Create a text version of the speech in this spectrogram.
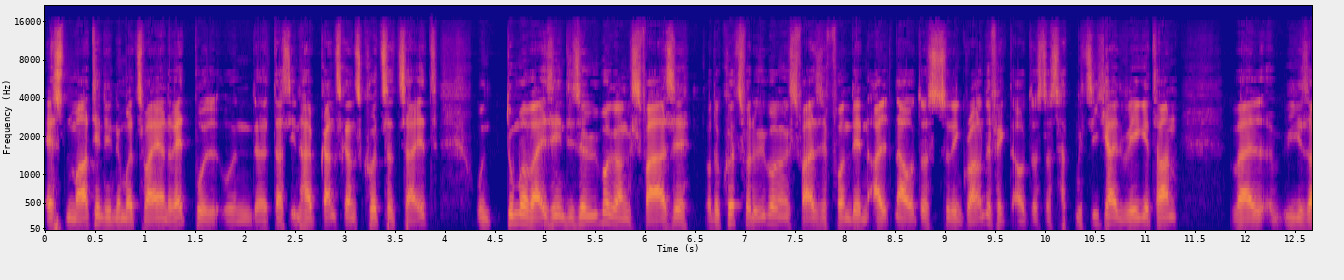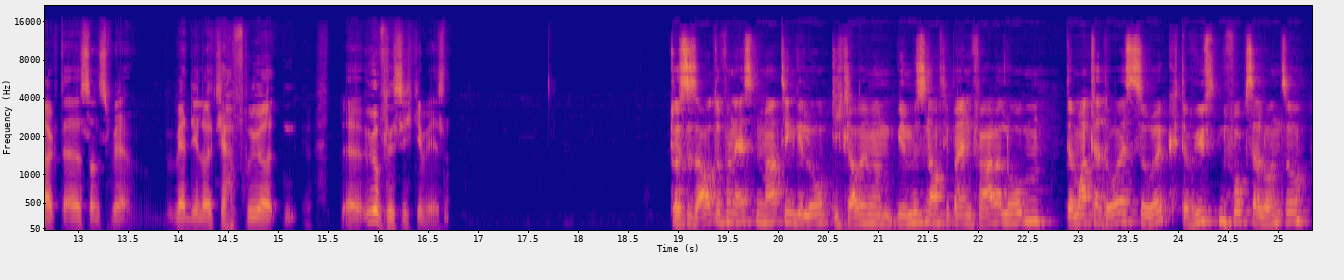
Aston Martin, die Nummer zwei an Red Bull. Und äh, das innerhalb ganz, ganz kurzer Zeit. Und dummerweise in dieser Übergangsphase oder kurz vor der Übergangsphase von den alten Autos zu den Ground-Effekt-Autos. Das hat mit Sicherheit wehgetan, weil, wie gesagt, äh, sonst wäre wären die Leute ja früher äh, überflüssig gewesen. Du hast das Auto von Aston Martin gelobt. Ich glaube, wir müssen auch die beiden Fahrer loben. Der Matador ist zurück, der Wüstenfuchs Alonso.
